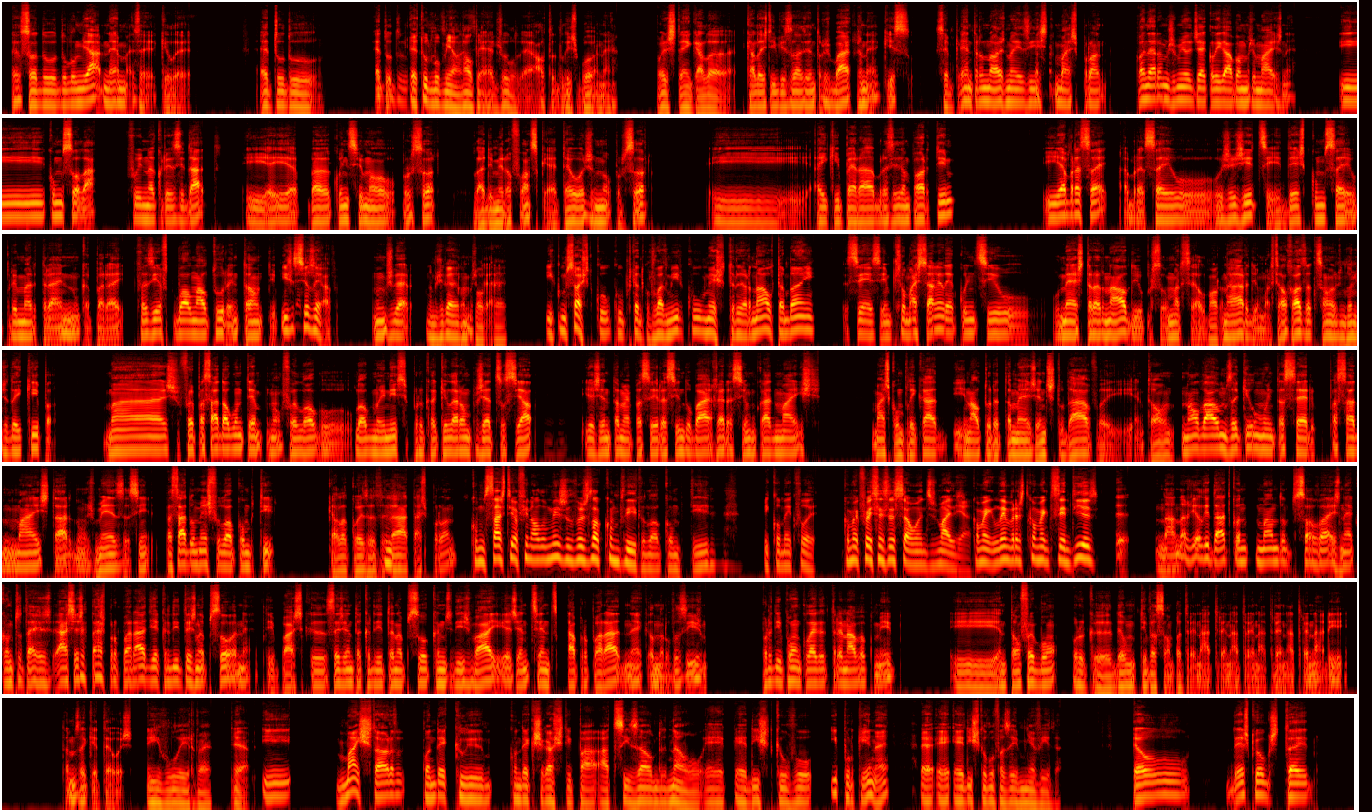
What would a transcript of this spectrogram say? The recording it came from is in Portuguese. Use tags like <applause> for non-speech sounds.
eu sou do, do Lumiar, né? Mas é, aquilo é, é tudo. É tudo. É tudo Lumiar, alta é, tudo, é alta de Lisboa, né? Depois tem aquela, aquelas divisões entre os bairros, né? Que isso sempre entre nós não existe, mas pronto. Quando éramos miúdos é que ligávamos mais, né? E começou lá fui na curiosidade e aí conheci o meu professor, Vladimir Afonso, que é até hoje o meu professor, e a equipa era Brazilian Power Team e abracei, abracei o, o jiu-jitsu e desde que comecei o primeiro treino nunca parei. Fazia futebol na altura, então tipo, e se jogava? Não me jogar. Não me jogar, não me jogar. E começaste com, com, portanto, com o Vladimir, com o mestre Arnaldo também? Sim, sim, porque mais tarde é conheci o, o mestre Arnaldo e o professor Marcelo Bernardo e o Marcelo Rosa, que são os donos da equipa. Mas foi passado algum tempo, não foi logo, logo no início, porque aquilo era um projeto social uhum. E a gente também para sair assim do bairro era assim um bocado mais, mais complicado e na altura também a gente estudava e então não levávamos aquilo muito a sério. Passado mais tarde, uns meses assim, passado um mês fui logo competir Aquela coisa de, hum. ah, estás pronto. Começaste ao final do mês, depois logo competir. Logo competir. <laughs> E como é que foi? Como é que foi a sensação, antes de mais? Yeah. Como é, lembras-te como é que te sentias? Não, na realidade, quando te mandam, tu só vais, né? Quando tu tens, achas que estás preparado e acreditas na pessoa, né? Tipo, acho que se a gente acredita na pessoa que nos diz vai, a gente sente que está preparado, né? Aquele nervosismo. Perdi para um colega que treinava comigo e então foi bom porque deu motivação para treinar, treinar, treinar, treinar, treinar e estamos aqui até hoje. A evoluir, não é? Yeah. E mais tarde, quando é que, quando é que chegaste tipo, à, à decisão de não, é, é disto que eu vou, e porquê, né? É, é, é disto que eu vou fazer a minha vida? Eu, desde que eu gostei de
